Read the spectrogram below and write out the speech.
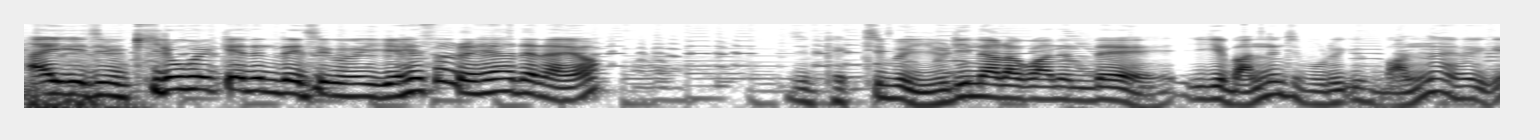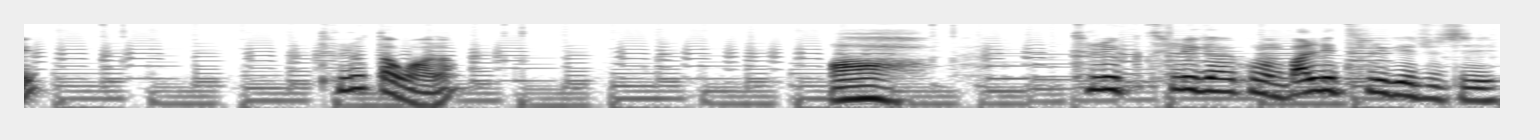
아 이게 지금 기록을 깨는데 지금 이게 해설을 해야 되나요? 아, 지금 백집을 유리나라고 하는데 이게 맞는지 모르겠 맞나요 이게? 틀렸다고 하나? 아 틀리 틀리게 할 거면 빨리 틀리게 해주지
